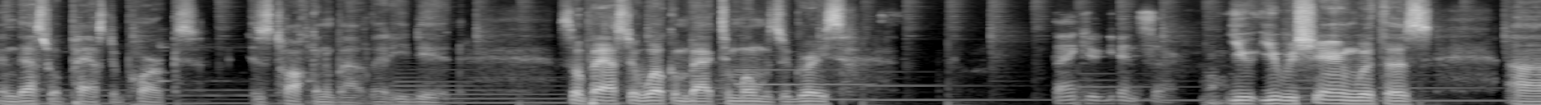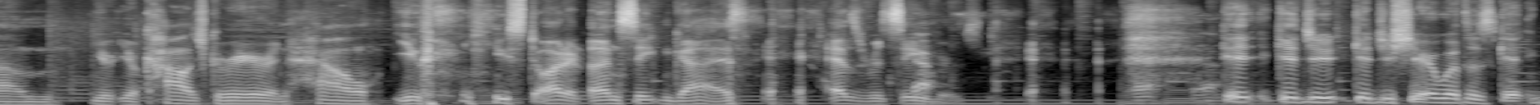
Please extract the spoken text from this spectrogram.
And that's what Pastor Parks is talking about that he did. So, Pastor, welcome back to Moments of Grace. Thank you again, sir. You you were sharing with us um, your your college career and how you you started unseating guys as receivers. Yeah. Yeah, yeah. Could, could you could you share with us give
